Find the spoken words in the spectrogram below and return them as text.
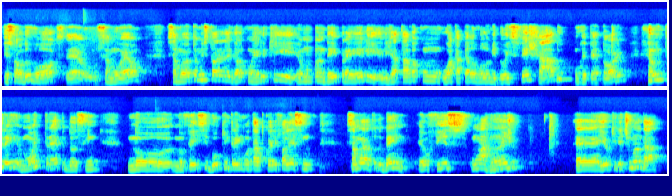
pessoal do Vox, é, o Samuel Samuel tem uma história legal com ele que eu mandei para ele, ele já estava com o Acapela Volume 2 fechado, o repertório. Eu entrei, mó intrépido assim, no, no Facebook, entrei em contato com ele e falei assim: Samuel, tudo bem? Eu fiz um arranjo é, e eu queria te mandar.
